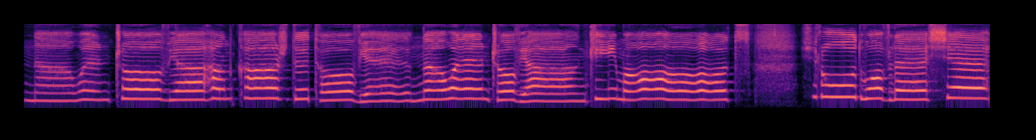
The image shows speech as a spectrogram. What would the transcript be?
Nałęczowian każdy to wie, nałęczowianki moc. Źródło w lesie,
